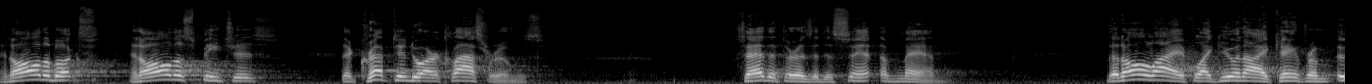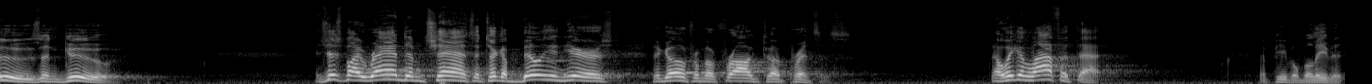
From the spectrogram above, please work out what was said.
And all the books and all the speeches that crept into our classrooms said that there is a descent of man. That all life, like you and I, came from ooze and goo and just by random chance, it took a billion years to go from a frog to a princess. Now, we can laugh at that, people believe it.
